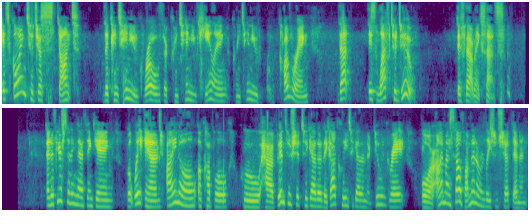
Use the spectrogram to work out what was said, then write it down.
it's going to just stunt the continued growth or continued healing, continued recovering that is left to do, if that makes sense. And if you're sitting there thinking, but wait, and I know a couple who have been through shit together, they got clean together and they're doing great or I myself, I'm in a relationship and, and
